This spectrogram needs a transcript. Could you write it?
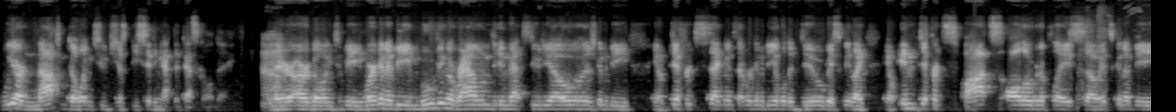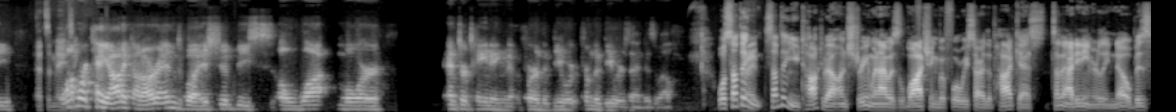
we are not going to just be sitting at the desk all day. Uh, There are going to be we're going to be moving around in that studio. There's going to be you know different segments that we're going to be able to do, basically like you know in different spots all over the place. So it's going to be That's amazing a lot more chaotic on our end, but it should be a lot more entertaining for the viewer from the viewers end as well. Well, something Right. something you talked about on stream when I was watching before we started the podcast, something I didn't even really know, because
